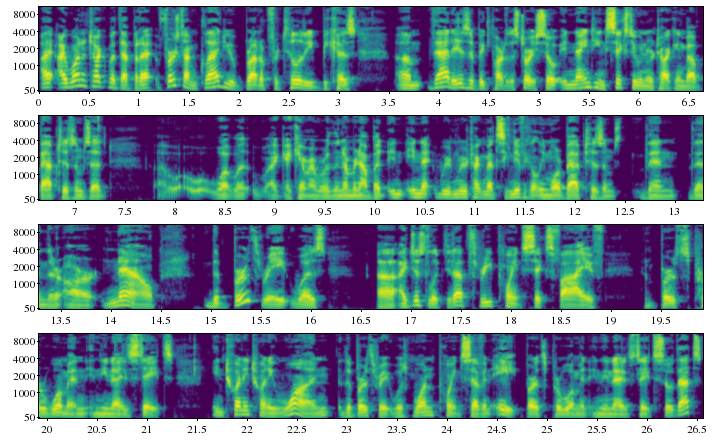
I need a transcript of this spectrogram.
I, I want to talk about that, but I, first, I'm glad you brought up fertility because um, that is a big part of the story. So in 1960, when we were talking about baptisms at uh, what, what, I can't remember the number now, but in, in, when we were talking about significantly more baptisms than than there are now, the birth rate was uh, I just looked it up 3.65 births per woman in the United States. In 2021, the birth rate was 1.78 births per woman in the United States. So that's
